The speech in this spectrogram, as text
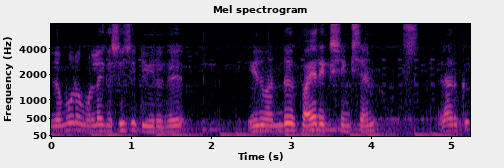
இதை மூட முடியல. இங்கே சிசிடிவி இருக்கு. இது வந்து ஃபயர் எக்ஸ்டிங்ஷன் எல்லாம் இருக்கு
